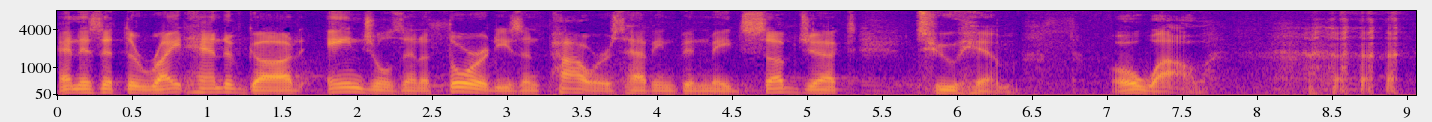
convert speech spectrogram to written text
and is at the right hand of God, angels and authorities and powers having been made subject to him. Oh, wow.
